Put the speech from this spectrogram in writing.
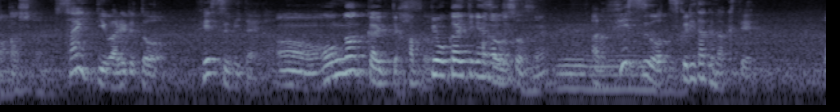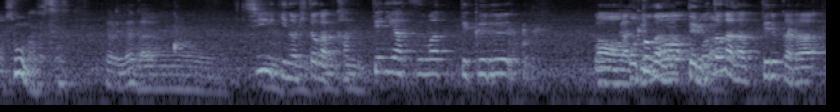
あって。確かに祭って言われるとフェスみたいな。うん。音楽会って発表会的な感じですよね。あのフェスを作りたくなくてあそうなんですか？なのでなんか地域の人が勝手に集まってくる音楽あー音が鳴ってるから。音が鳴ってるから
